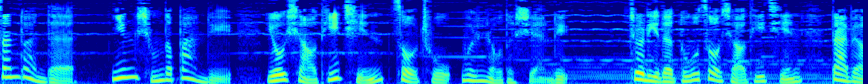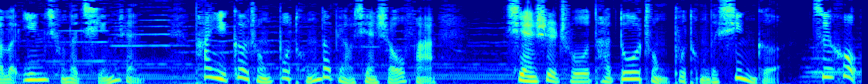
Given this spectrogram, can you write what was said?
三段的英雄的伴侣由小提琴奏出温柔的旋律。这里的独奏小提琴代表了英雄的情人他以各种不同的表现手法显示出他多种不同的性格最后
